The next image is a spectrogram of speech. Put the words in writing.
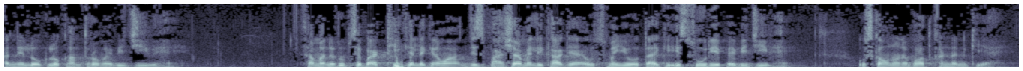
अन्य लोक लोकांतरों में भी जीव है। सामान्य रूप से बात ठीक है, लेकिन वहाँ जिस भाषा में लिखा गया है, उसमें यह होता है कि इस सूर्य पे भी जीव है। उसका उन्होंने बहुत खंडन किया है।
